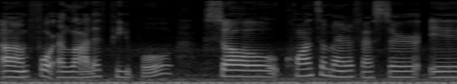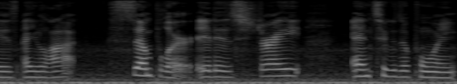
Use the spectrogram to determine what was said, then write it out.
um, for a lot of people. So, Quantum Manifester is a lot simpler, it is straight and to the point.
